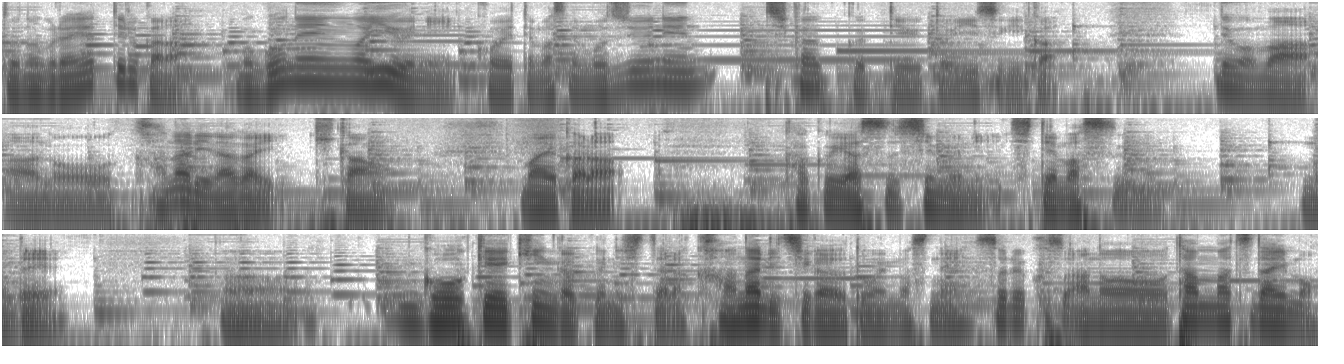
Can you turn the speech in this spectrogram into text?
どのぐらいやってるかな？もう5年は優に超えてますね。もう10年近くっていうと言い過ぎか。でもまあ、あの、かなり長い期間前から格安 SIM にしてますので、うん、合計金額にしたらかなり違うと思いますね。それこそ、あの、端末代も、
